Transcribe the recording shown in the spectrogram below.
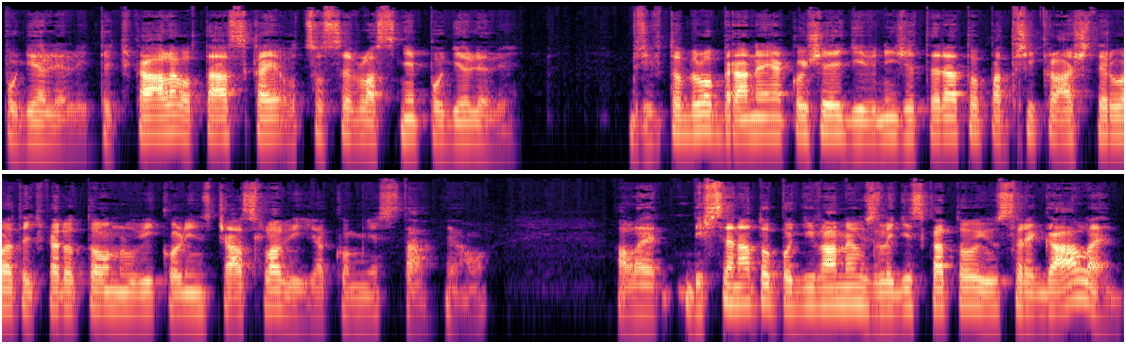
podělili. Teďka ale otázka je, o co se vlastně podělili. Dřív to bylo brané jako, že je divný, že teda to patří klášteru a teďka do toho mluví Kolín z Čáslaví jako města. Jo? Ale když se na to podíváme už z hlediska toho Jus Regále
